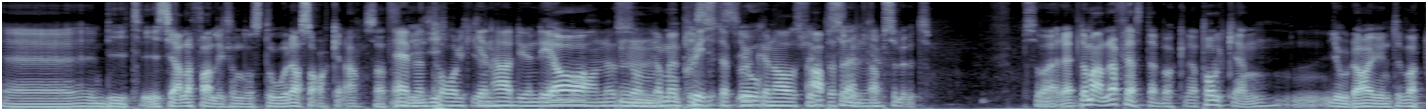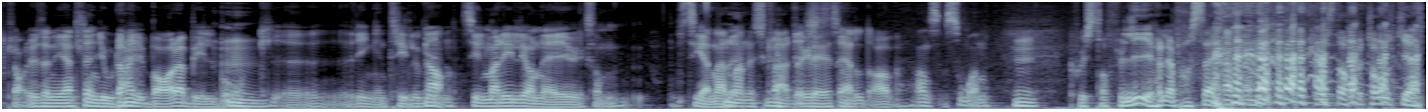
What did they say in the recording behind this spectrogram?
Eh, bitvis, i alla fall liksom de stora sakerna. Så att Även Tolkien ju. hade ju en del Ja, manus mm, som Ja, men precis. Christopher Jo, kunde avsluta Absolut, sen. absolut. Så är det. De allra flesta böckerna Tolkien gjorde har ju inte varit klara. Utan egentligen gjorde han ju bara Bilbo Mm. och eh, Ringen-trilogin. Ja. Silmarillion är ju liksom senare färdigställd av hans son. Mm. Christopher Lee höll jag på att säga. men Christopher Tolkien.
